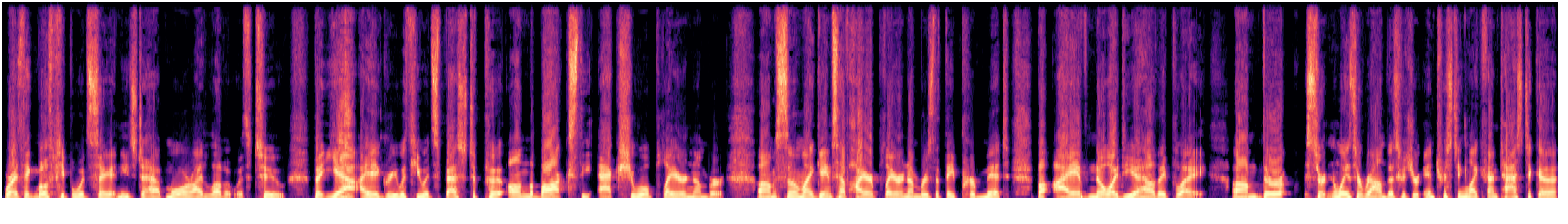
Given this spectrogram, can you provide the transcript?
Where I think most people would say it needs to have more. I love it with two. But yeah, I agree with you. It's best to put on the box the actual player number. Um, some of my games have higher player numbers that they permit, but I have no idea how they play. Um, there are certain ways around this which are interesting. Like Fantastiqa,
